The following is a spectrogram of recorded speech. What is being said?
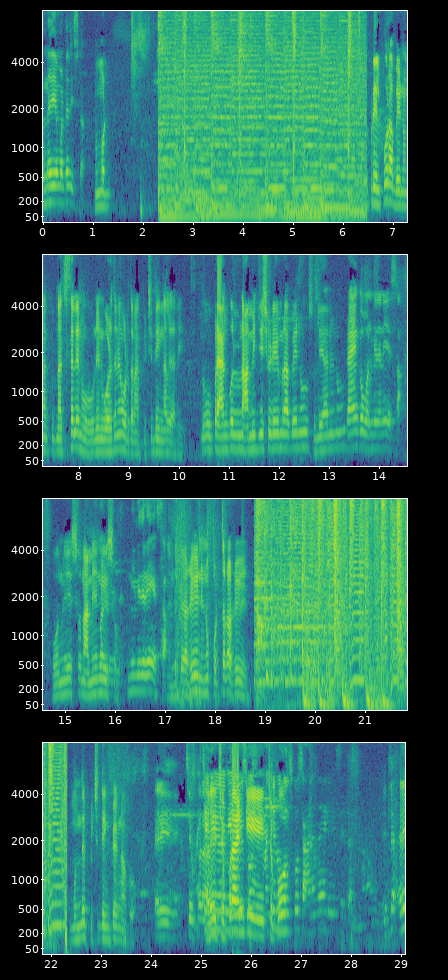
అన్న ఏమంటే తీసిన? నువ్వు ఇప్పుడు వెళ్ళిపోరా బే నువ్వు నాకు నచ్చలే నువ్వు. నేను కొడితేనే కొడతా నాకు పిచ్చి దింగాలి కానీ. నువ్వు ప్రాంకులు నా మీద చేసుడు ఏం రాబే నువ్వు సులియా నేను ర్యాంక్ వన్ మీదనే చేస్తా. ఫోన్ మీద చేస్తావు నా మీదనే చేస్తావు? నీ మీదనే చేస్తా. ఎందుకు అరే నిన్ను కొడతారా అరే ముందే పిచ్చి దింపాక నాకు. అరే చెప్పురా. అరే చెప్పురా ఆయనకి చెప్పు. ఎట్లా? అరే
